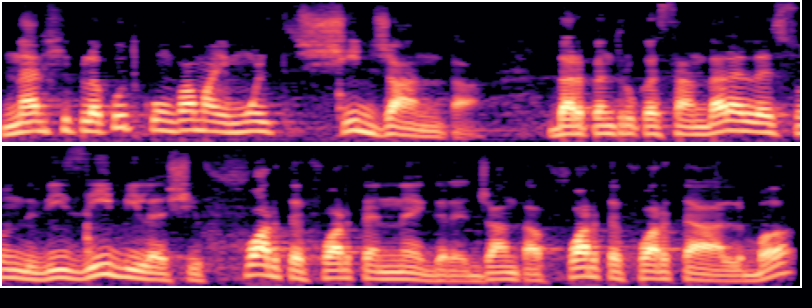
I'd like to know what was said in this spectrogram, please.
ne-ar fi plăcut cumva mai mult și geanta. Dar pentru că sandalele sunt vizibile și foarte, foarte negre, geanta foarte, foarte albă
